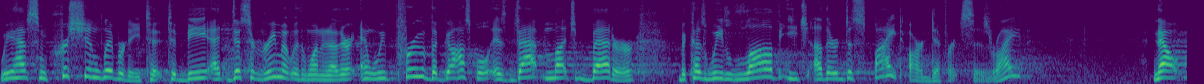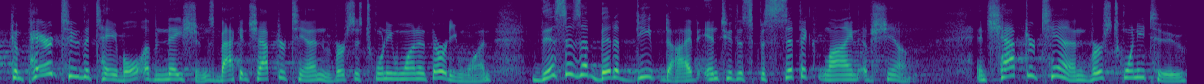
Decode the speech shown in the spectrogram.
We have some Christian liberty to, to be at disagreement with one another, and we prove the gospel is that much better because we love each other despite our differences, right? Now, compared to the table of nations back in chapter 10, verses 21 and 31, this is a bit of deep dive into the specific line of Shem. In chapter 10, verse 22,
